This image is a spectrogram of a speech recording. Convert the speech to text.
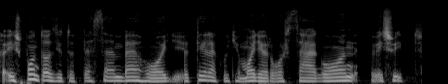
és pont az jutott eszembe, hogy tényleg, hogyha Magyarországon, és itt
